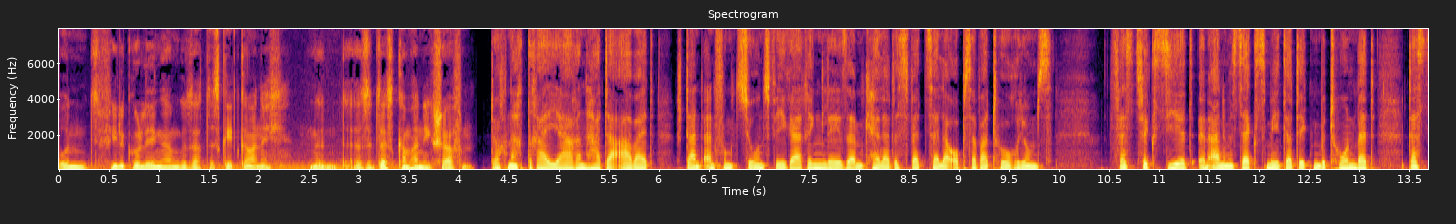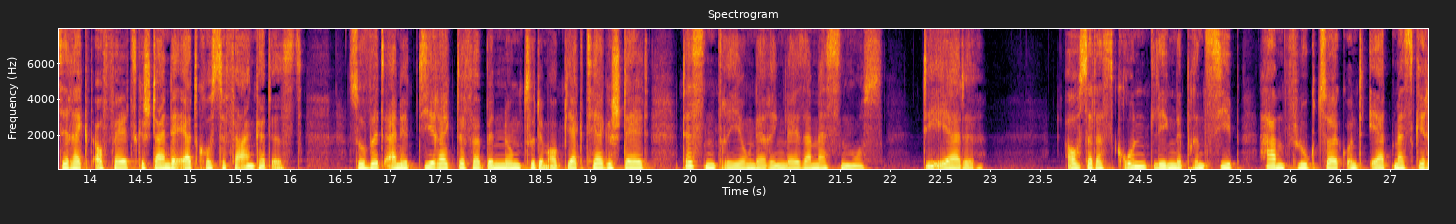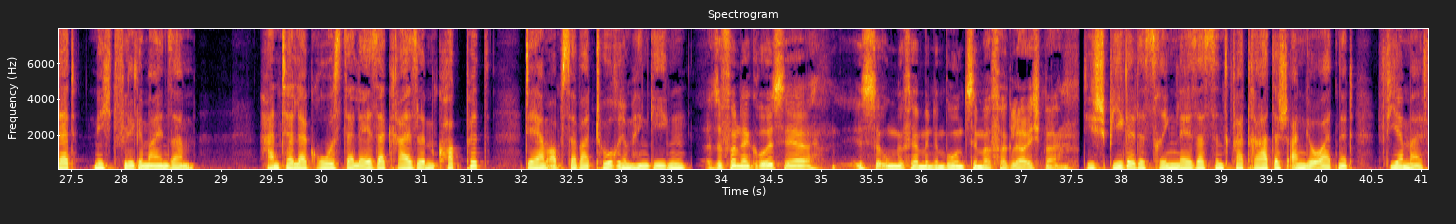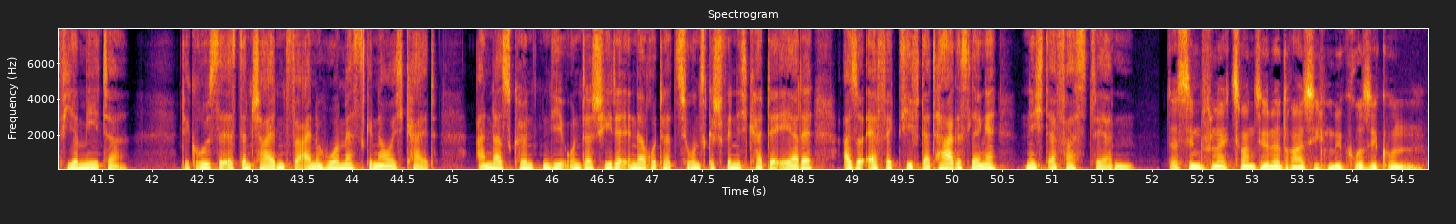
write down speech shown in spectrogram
Und viele Kollegen haben gesagt, das geht gar nicht. Also das kann man nicht schaffen. Doch nach drei Jahren harter Arbeit stand ein funktionsfähiger Ringlaser im Keller des Wetzlar Observatoriums. Fest fixiert in einem sechs Meter dicken Betonbett, das direkt auf Felsgestein der Erdkruste verankert ist. So wird eine direkte Verbindung zu dem Objekt hergestellt, dessen Drehung der Ringlaser messen muss. Die Erde. Außer das grundlegende Prinzip haben Flugzeug und Erdmessgerät nicht viel gemeinsam. Handteller groß der Laserkreisel im Cockpit, der im Observatorium hingegen. Also von der Größe her ist er ungefähr mit dem Wohnzimmer vergleichbar. Die Spiegel des Ringlasers sind quadratisch angeordnet, vier mal vier Meter. Die Größe ist entscheidend für eine hohe Messgenauigkeit. Anders könnten die Unterschiede in der Rotationsgeschwindigkeit der Erde, also effektiv der Tageslänge, nicht erfasst werden. Das sind vielleicht 20 oder 30 Mikrosekunden.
